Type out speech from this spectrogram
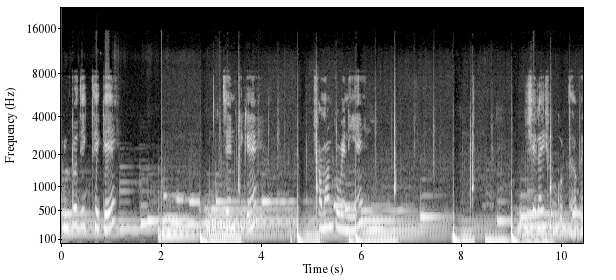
উল্টো দিক থেকে চেনটিকে সমান করে নিয়ে সেলাই শুরু করতে হবে।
